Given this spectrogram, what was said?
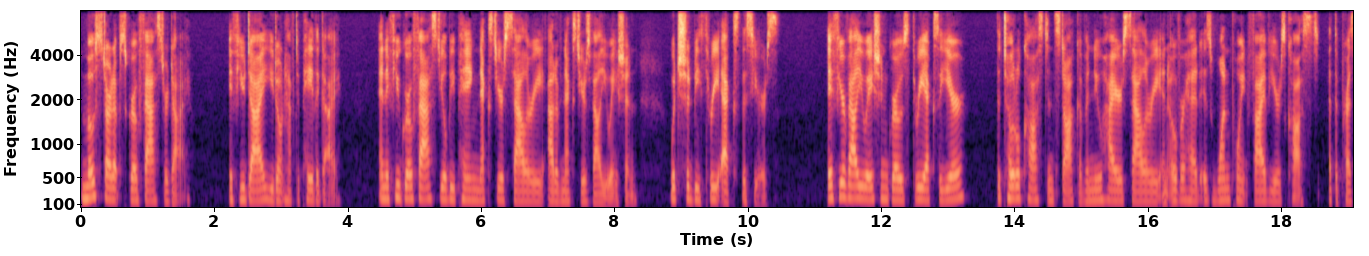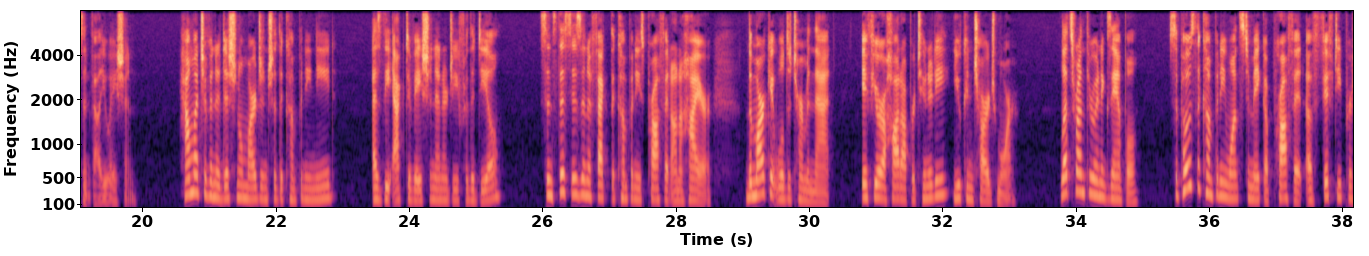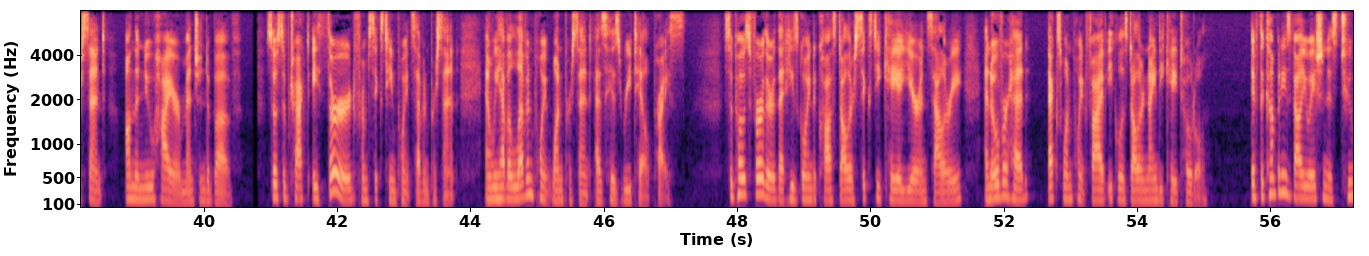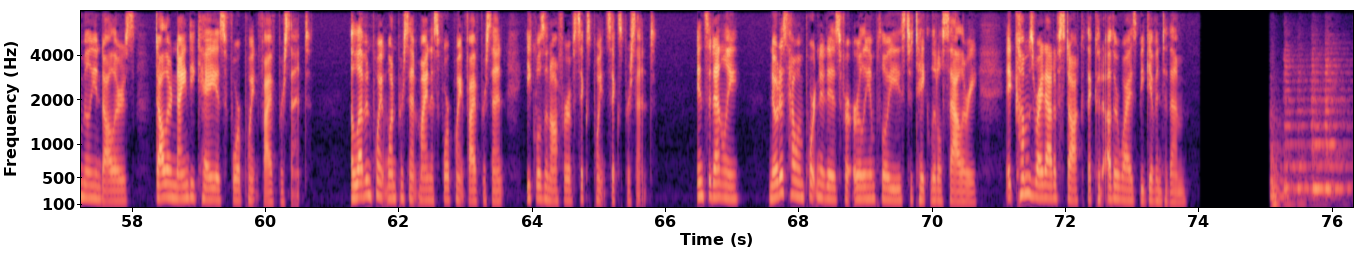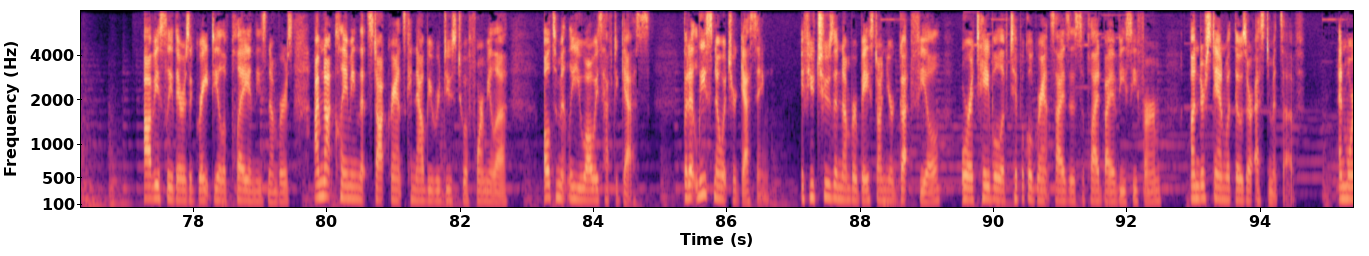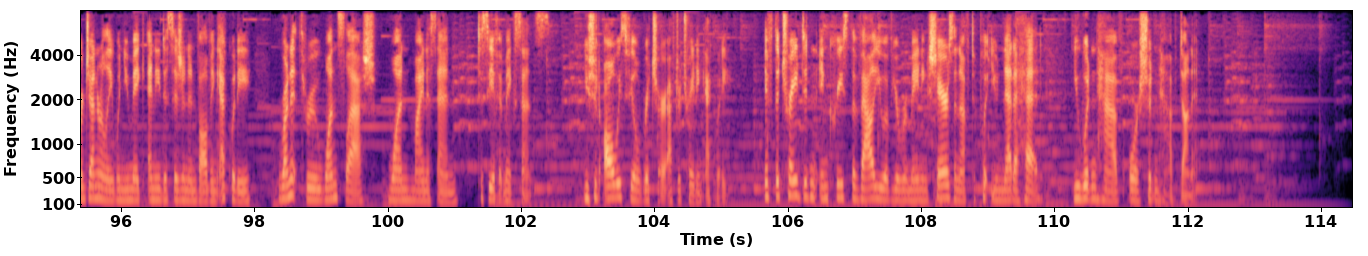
Most startups grow fast or die. If you die, you don't have to pay the guy. And if you grow fast, you'll be paying next year's salary out of next year's valuation, which should be 3x this year's. If your valuation grows 3x a year, the total cost in stock of a new hire's salary and overhead is 1.5 years' cost at the present valuation. How much of an additional margin should the company need as the activation energy for the deal? Since this is in effect the company's profit on a hire, the market will determine that. If you're a hot opportunity, you can charge more. Let's run through an example. Suppose the company wants to make a profit of 50% on the new hire mentioned above. So subtract a third from 16.7%, and we have 11.1% as his retail price. Suppose further that he's going to cost $60K a year in salary and overhead X 1.5 equals $90K total. If the company's valuation is $2 million, $90K is 4.5%. 11.1% minus 4.5% equals an offer of 6.6%. Incidentally, Notice how important it is for early employees to take little salary. It comes right out of stock that could otherwise be given to them. Obviously, there is a great deal of play in these numbers. I'm not claiming that stock grants can now be reduced to a formula. Ultimately, you always have to guess. But at least know what you're guessing. If you choose a number based on your gut feel or a table of typical grant sizes supplied by a VC firm, understand what those are estimates of. And more generally, when you make any decision involving equity, run it through 1 slash 1 minus n to see if it makes sense. You should always feel richer after trading equity. If the trade didn't increase the value of your remaining shares enough to put you net ahead, you wouldn't have or shouldn't have done it.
